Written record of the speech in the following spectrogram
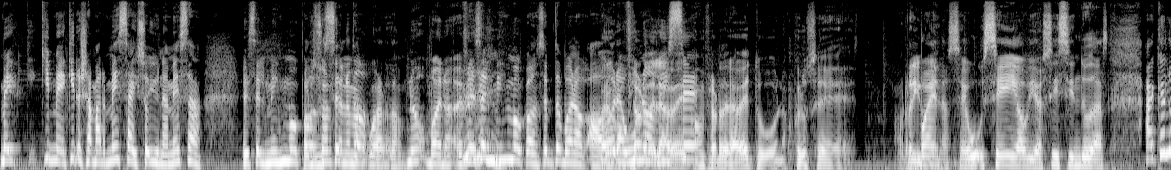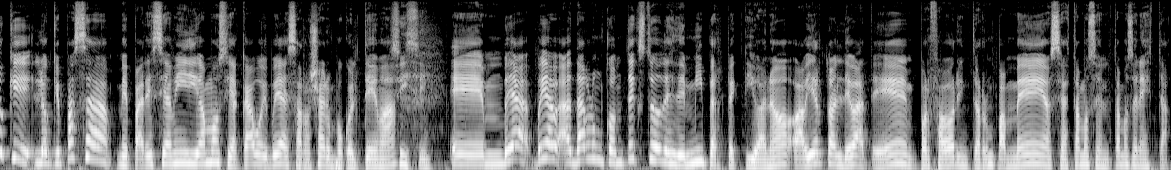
me, qui- me quiero llamar mesa y soy una mesa? Es el mismo Por concepto. suerte no me acuerdo. No, bueno, es el mismo concepto. Bueno, Bueno, ahora Flor uno de la B- dice... con Flor de la B tuvo unos cruces horribles. Bueno, sí, obvio, sí, sin dudas. Acá lo que, lo que pasa, me parece a mí, digamos, y acá voy, voy a desarrollar un poco el tema. Sí, sí. Eh, voy, a, voy a darle un contexto desde mi perspectiva, ¿no? Abierto al debate, ¿eh? Por favor, interrúmpanme, o sea, estamos en, estamos en esta.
